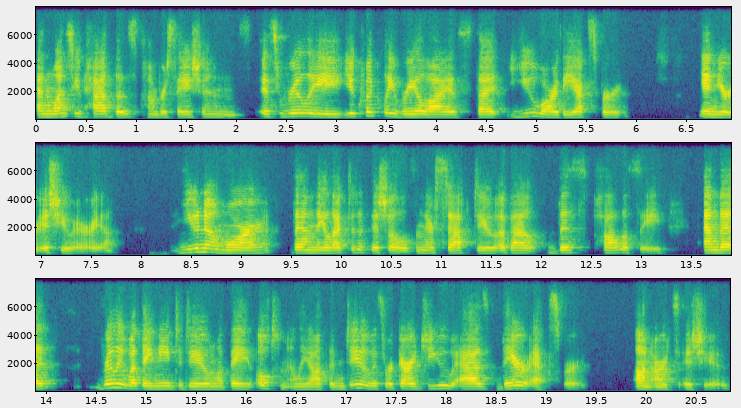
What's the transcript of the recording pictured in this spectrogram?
and once you've had those conversations, it's really, you quickly realize that you are the expert in your issue area. You know more than the elected officials and their staff do about this policy, and that really what they need to do and what they ultimately often do is regard you as their expert on arts issues.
